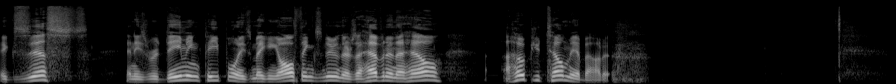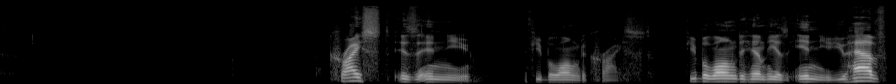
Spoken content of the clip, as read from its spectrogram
exists and he's redeeming people and he's making all things new and there's a heaven and a hell, I hope you tell me about it. Christ is in you if you belong to Christ. If you belong to Him, He is in you. You have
